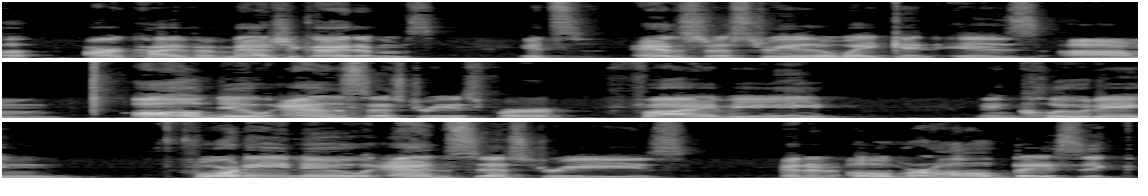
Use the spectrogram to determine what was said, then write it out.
uh, Archive of Magic Items its Ancestry Awakened is um, all new ancestries for 5e, including 40 new ancestries and an overhaul basic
